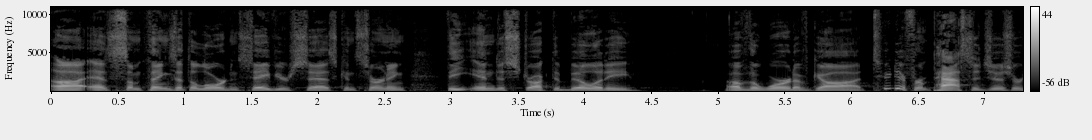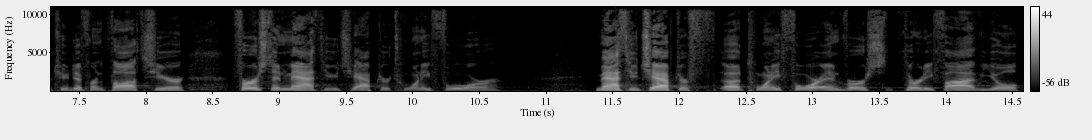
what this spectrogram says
uh, at some things that the Lord and Savior says concerning the indestructibility of the Word of God. Two different passages or two different thoughts here. First, in Matthew chapter 24. Matthew chapter uh, 24 and verse 35, you'll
